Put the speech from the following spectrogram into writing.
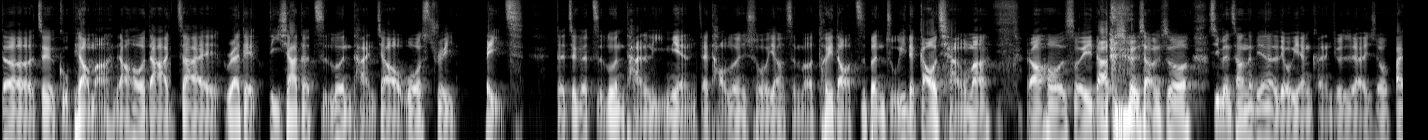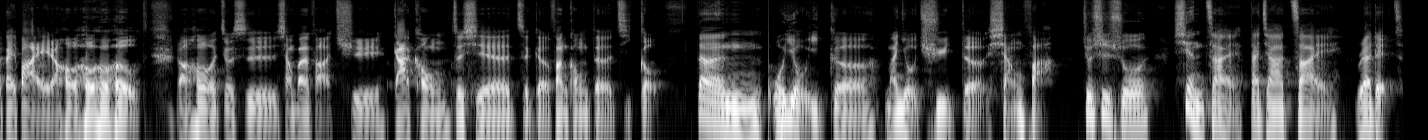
的这个股票嘛，然后大家在 Reddit 底下的子论坛叫 Wall Street Bait，s。的这个子论坛里面，在讨论说要怎么推倒资本主义的高墙嘛，然后所以大家就想说，基本上那边的留言可能就是来说拜拜拜，然后 hold hold hold，然后就是想办法去嘎空这些这个放空的机构。但我有一个蛮有趣的想法，就是说现在大家在 Reddit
